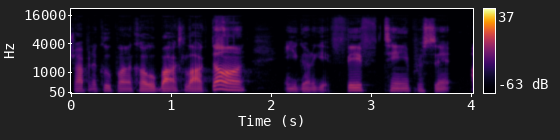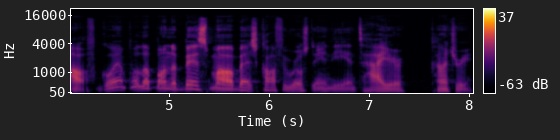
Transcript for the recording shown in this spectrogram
dropping the coupon code box locked on, and you're gonna get 15% off. Go ahead and pull up on the best small batch coffee roaster in the entire country.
